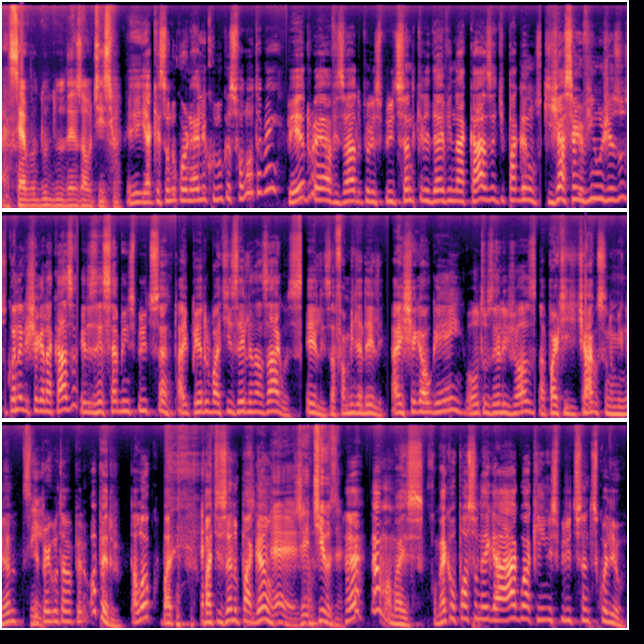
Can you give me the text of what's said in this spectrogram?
É servo do, do Deus Altíssimo. E a questão do Cornélio que o Lucas falou também. Pedro é avisado pelo Espírito Santo que ele deve ir na casa de pagãos, que já serviam Jesus. Quando ele chega na casa, eles recebem o Espírito Santo. Aí Pedro batiza ele nas águas. Eles, a família dele. Aí chega alguém, outros religiosos, da parte de Tiago, se não me engano, Sim. e pergunta pra Pedro: Ô Pedro, tá louco? Ba- Batizando pagão? É, gentios, né? É? Não, mas como é que eu posso negar água a quem o Espírito Santo escolheu?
